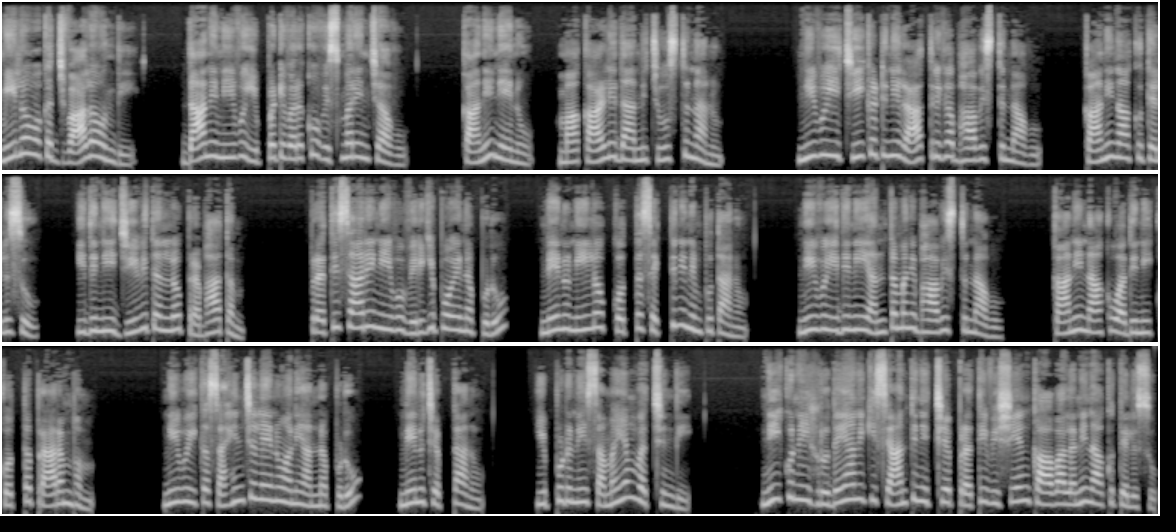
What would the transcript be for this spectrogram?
మీలో ఒక జ్వాల ఉంది. దాని నీవు ఇప్పటివరకు విస్మరించావు. కాని నేను మా కాళ్ళి దాన్ని చూస్తున్నాను. నీవు ఈ చీకటిని రాత్రిగా భావిస్తున్నావు. కాని నాకు తెలుసు ఇది నీ జీవితంలో ప్రభాతం. ప్రతిసారి నీవు విరిగిపోయినప్పుడు నేను నీలో కొత్త శక్తిని నింపుతాను. నీవు ఇది నీ అంతమని భావిస్తున్నావు. కాని నాకు అది నీ కొత్త ప్రారంభం. నీవు ఇక సహించలేను అని అన్నప్పుడు నేను చెప్తాను. ఇప్పుడు నీ సమయం వచ్చింది. నీకు నీ హృదయానికి శాంతినిచ్చే ప్రతి విషయం కావాలని నాకు తెలుసు.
